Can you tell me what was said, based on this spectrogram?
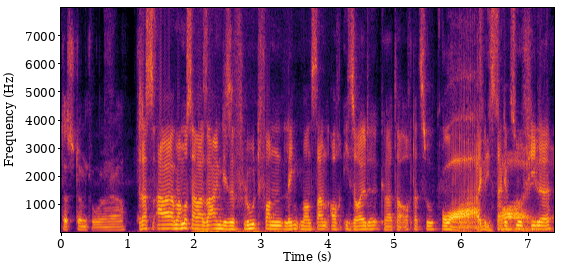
Das stimmt wohl, ja. Das, aber man muss aber sagen, diese Flut von Link-Monstern, auch Isolde gehört da auch dazu. Boah, da gibt es so viele.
